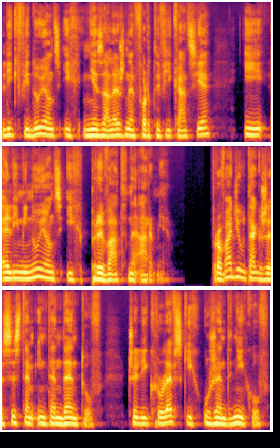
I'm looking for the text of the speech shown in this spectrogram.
likwidując ich niezależne fortyfikacje i eliminując ich prywatne armie. Prowadził także system intendentów, czyli królewskich urzędników,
